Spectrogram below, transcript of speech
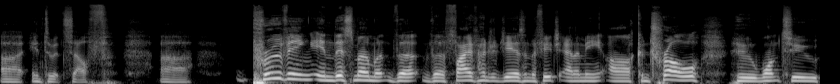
uh, into itself. Uh, proving in this moment that the 500 years in the future enemy are control who want to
